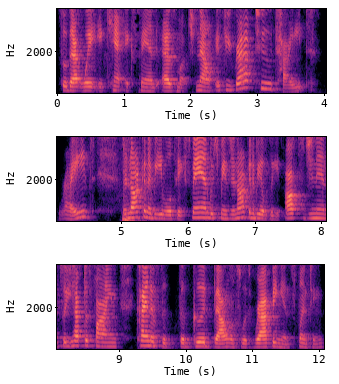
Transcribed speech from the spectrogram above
so that way it can't expand as much. Now, if you wrap too tight, right, they're not going to be able to expand, which means they're not going to be able to get oxygen in. So you have to find kind of the, the good balance with wrapping and splinting.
